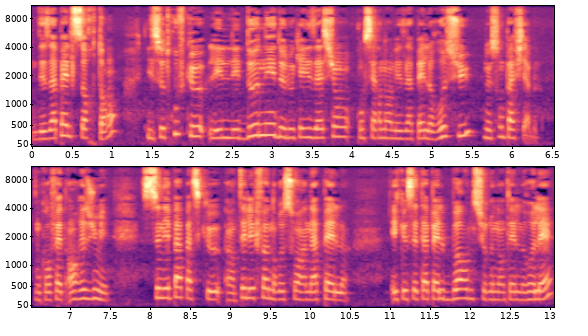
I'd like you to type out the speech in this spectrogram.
des appels sortants, il se trouve que les, données de localisation concernant les appels reçus ne sont pas fiables. Donc en fait, en résumé, ce n'est pas parce qu'un téléphone reçoit un appel et que cet appel borne sur une antenne relais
